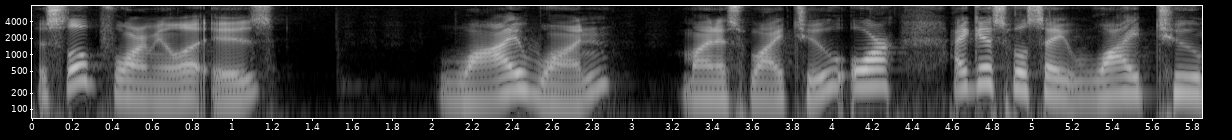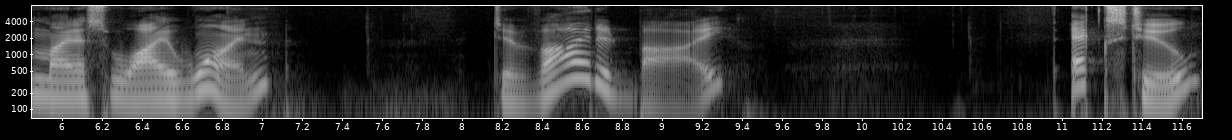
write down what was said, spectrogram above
The slope formula is y1 minus y2, or I guess we'll say y2 minus y1 divided by x2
